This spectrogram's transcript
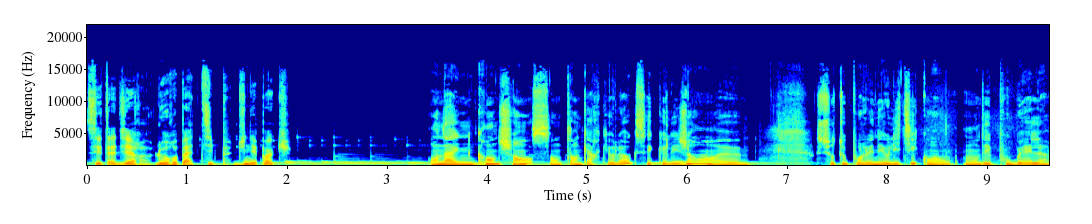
c'est-à-dire le repas type d'une époque? On a une grande chance en tant qu'archéologue, c'est que les gens, euh, surtout pour le néolithique, ont, des poubelles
